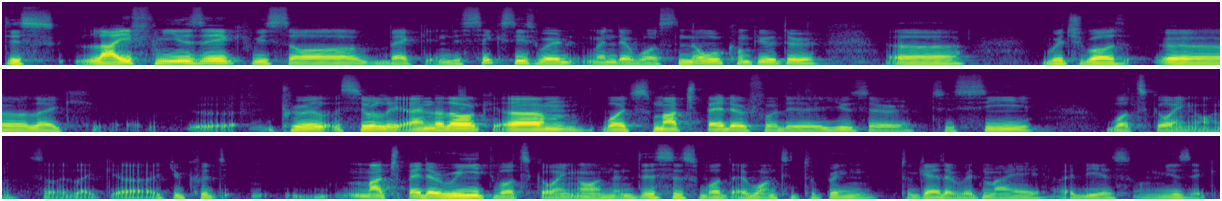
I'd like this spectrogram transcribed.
this live music we saw back in the 60s where when there was no computer uh, which was uh, like purely analog, um, was much better for the user to see what's going on. So like uh, you could much better read what's going on. And this is what I wanted to bring together with my ideas on music.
